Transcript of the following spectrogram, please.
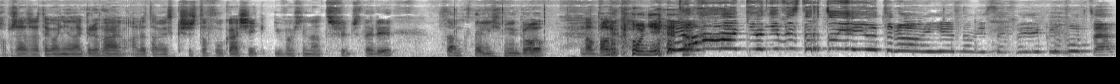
Dobrze, że tego nie nagrywałem, ale tam jest Krzysztof Łukasik i właśnie na 3-4 zamknęliśmy go na balkonie. Tak, i on nie wystartuje jutro i jedno miejsce w twojej klubówce.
